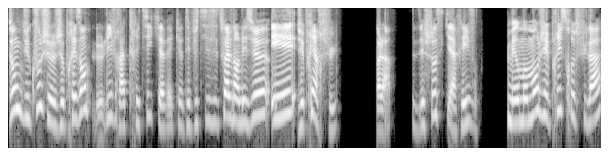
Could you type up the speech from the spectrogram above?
Donc du coup, je, je présente le livre à critique avec des petites étoiles dans les yeux et j'ai pris un refus. Voilà, c'est des choses qui arrivent. Mais au moment où j'ai pris ce refus-là,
